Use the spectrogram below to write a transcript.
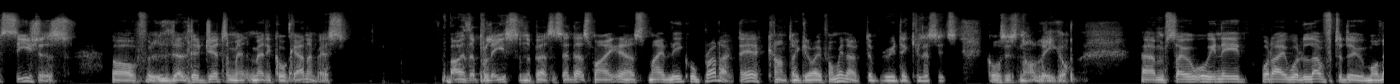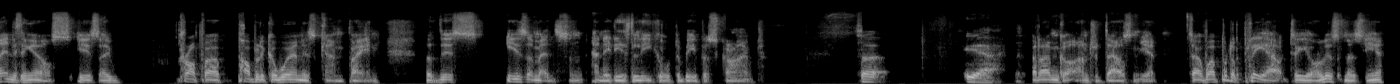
seizures of legitimate medical cannabis by the police, and the person said, "That's my that's my legal product. They can't take it away from me. No, don't be ridiculous. It's of course it's not legal. Um, so we need what I would love to do more than anything else is a proper public awareness campaign that this is a medicine and it is legal to be prescribed. So, yeah. But I haven't got 100,000 yet. So if I put a plea out to your listeners here.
